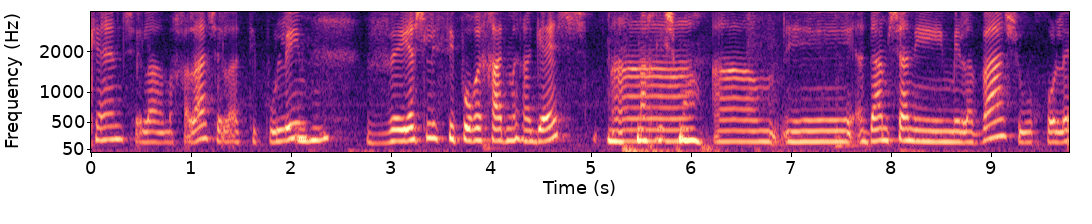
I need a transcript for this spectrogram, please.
כן, של המחלה, של הטיפולים. Mm-hmm. ויש לי סיפור אחד מרגש. אני אשמח לשמוע. האדם שאני מלווה, שהוא חולה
